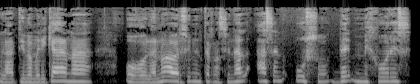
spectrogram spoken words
latinoamericana, o la nueva versión internacional, hacen uso de mejores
